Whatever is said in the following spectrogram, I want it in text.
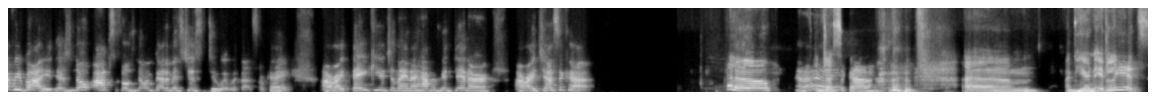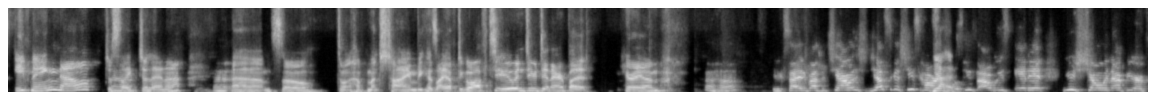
everybody. There's no obstacles, no impediments. Just do it with us, okay? All right. Thank you, Jelena. Have a good dinner. All right, Jessica. Hello, Hi. I'm Jessica. um, I'm here in Italy. It's evening now, just like Jelena. Um, so don't have much time because I have to go off too and do dinner, but here I am. Uh-huh. You excited about the challenge? Jessica, she's hard. Yes. She's always in it. You're showing up. You're a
